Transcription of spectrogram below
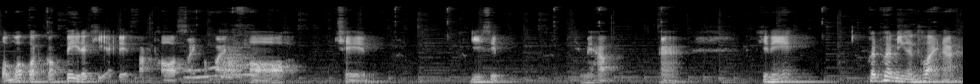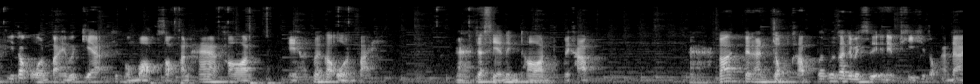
ผมก็กด copy เลขที่ address ฝั่งทอใส่เข้าไปทอเชนยี่สิบเห็นไหมครับ อ่า ทีนี้เพื่อนๆมีเงินเท่าไหร่นะ ที่ต้องโอนไปเมื่อกี้ที่ผมบอก 2,500 ทอนเนี่ยเพื่อนก็โอนไป อ่า จะเสียหนึ่งทอนถูกไหมครับอ่าก็เป็นอันจบครับ เพื่อนๆก็จะไปซื้อ NFT ที่ตรงนั้นได้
